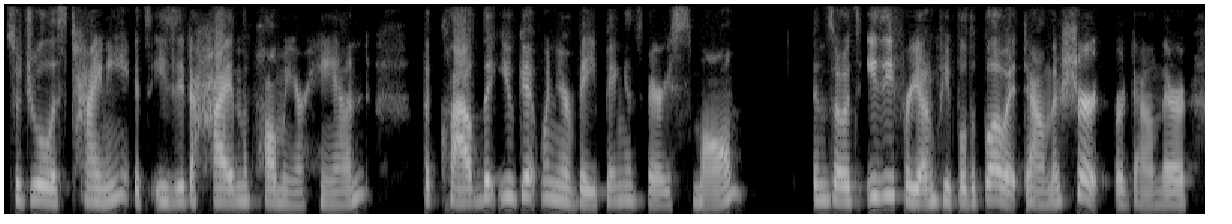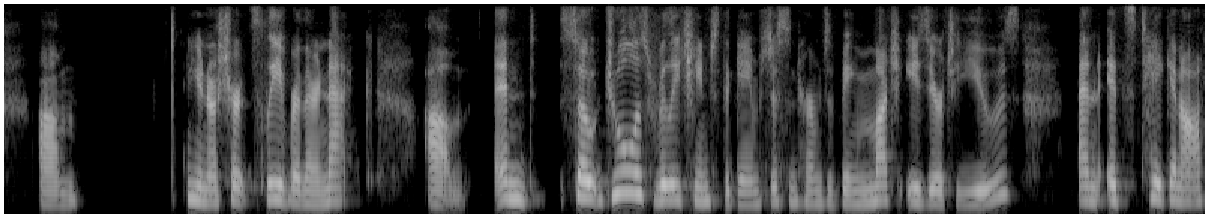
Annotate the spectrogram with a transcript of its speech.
So Juul is tiny, it's easy to hide in the palm of your hand. The cloud that you get when you're vaping is very small. And so it's easy for young people to blow it down their shirt or down their, um, you know, shirt sleeve or their neck. Um, and so Juul has really changed the games just in terms of being much easier to use. And it's taken off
